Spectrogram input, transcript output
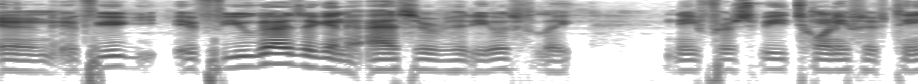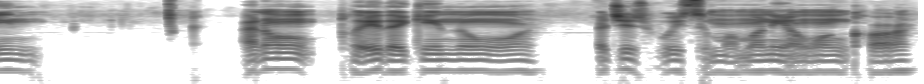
and if you if you guys are gonna ask for videos for like Need for Speed 2015, I don't play that game no more. I just wasted my money on one car,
